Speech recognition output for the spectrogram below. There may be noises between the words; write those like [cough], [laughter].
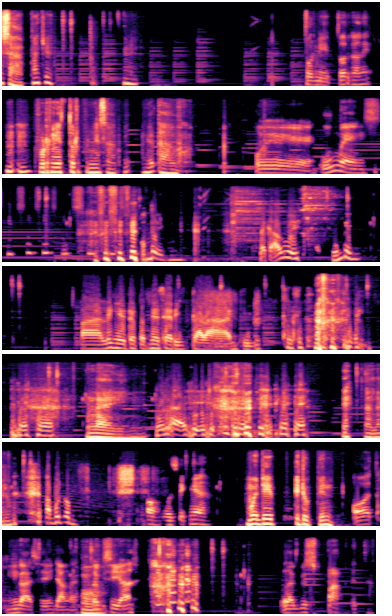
punya siapa cuy Furnitur kali. Mm-mm, furnitur punya siapa nggak tahu Wih, Umeng. [laughs] Umeng. Tahu wis. Umeng. Paling ya dapatnya Serika lagi. [laughs] mulai Mulai. [laughs] eh salah dong Ampun om. Oh, musiknya. mau dihidupin Oh, enggak sih, jangan. Oh. Lagu sih ya. Lagu spark itu.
